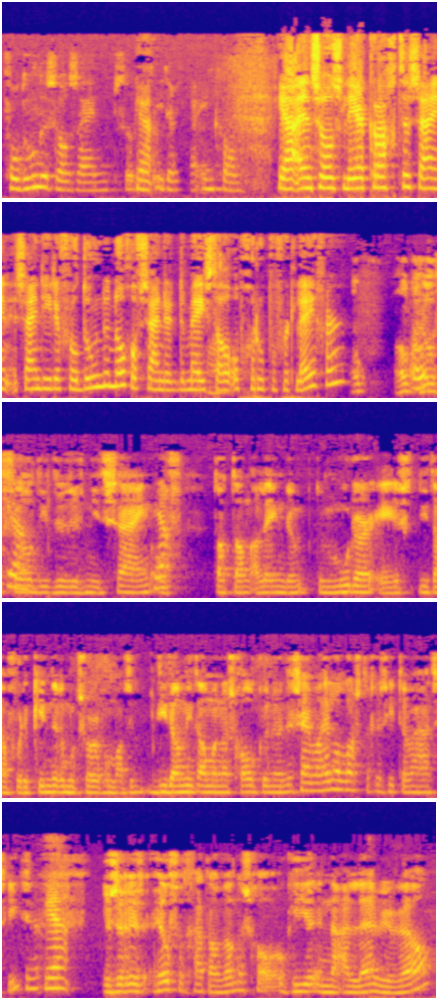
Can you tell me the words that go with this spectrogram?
voldoende zal zijn, zodat Ja. iedereen daarin kan. Ja, en zoals leerkrachten, zijn, zijn die er voldoende nog? Of zijn er de meestal opgeroepen voor het leger? Ook, ook Ook, heel ja. veel die er dus niet zijn. Ja. Of dat dan alleen de, de moeder is die dan voor de kinderen moet zorgen. Omdat die dan niet allemaal naar school kunnen. Er zijn wel hele lastige situaties. Ja. Ja. Dus er is, heel veel gaat al wel naar school. Ook hier in Naaleh weer wel.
